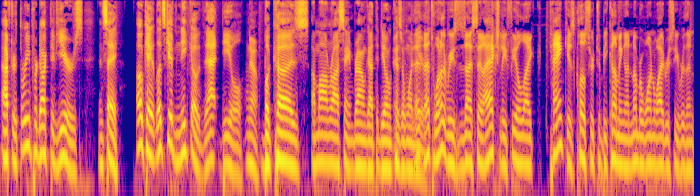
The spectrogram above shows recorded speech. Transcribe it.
after three productive years and say, okay, let's give Nico that deal Yeah. because Amon-Ra St. Brown got the deal because of one year. That's one of the reasons I said I actually feel like Tank is closer to becoming a number one wide receiver than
